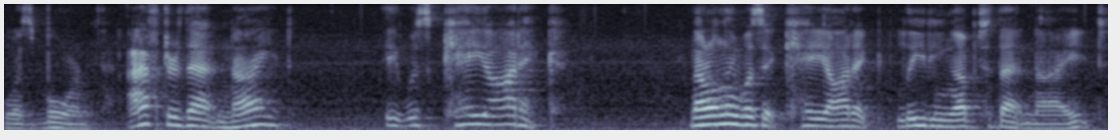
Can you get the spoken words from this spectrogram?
was born. After that night, it was chaotic. Not only was it chaotic leading up to that night,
